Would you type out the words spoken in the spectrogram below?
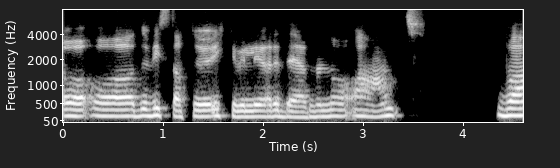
og, og du visste at du ikke ville gjøre det med noe annet, hva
